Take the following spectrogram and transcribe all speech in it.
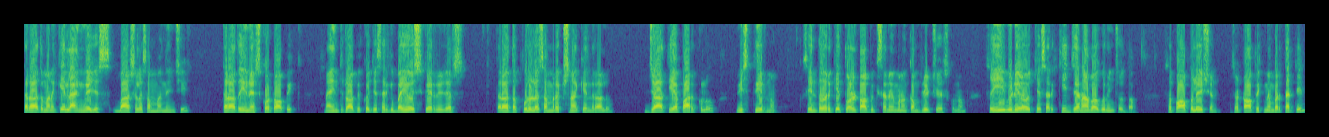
తర్వాత మనకి లాంగ్వేజెస్ భాషలకు సంబంధించి. తర్వాత యునెస్కో టాపిక్ నైన్త్ టాపిక్ వచ్చేసరికి బయోస్పియర్ రిజర్వ్స్ తర్వాత పులుల సంరక్షణ కేంద్రాలు జాతీయ పార్కులు విస్తీర్ణం. సో ఇంతవరకు ట్వెల్వ్ టాపిక్స్ అనేవి మనం కంప్లీట్ చేసుకున్నాం. సో ఈ వీడియోలో వచ్చేసరికి జనాభా గురించి చూద్దాం. So population so topic number thirteen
